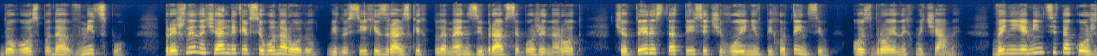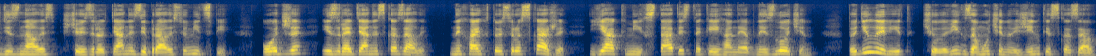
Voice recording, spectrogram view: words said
до Господа в Міцпу. Прийшли начальники всього народу, від усіх ізраїльських племен зібрався Божий народ, 400 тисяч воїнів-піхотинців, озброєних мечами. Веніямінці також дізнались, що ізраїльтяни зібрались у Міцпі. Отже, ізраїльтяни сказали: нехай хтось розкаже, як міг статись такий ганебний злочин. Тоді Левіт, чоловік замученої жінки, сказав:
